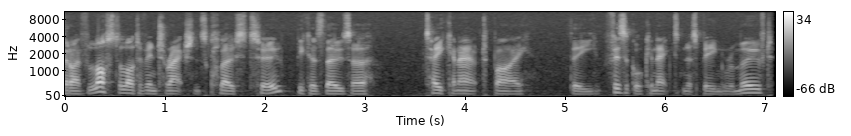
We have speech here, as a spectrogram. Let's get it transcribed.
that I've lost a lot of interactions close to because those are taken out by the physical connectedness being removed,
